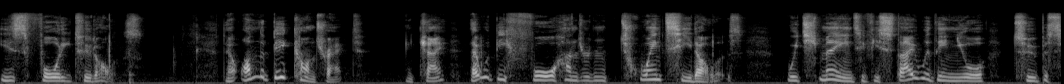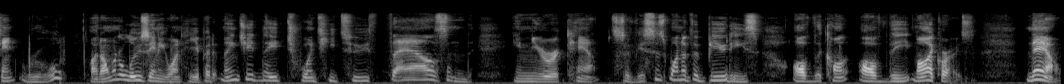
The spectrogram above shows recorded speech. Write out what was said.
is $42 now on the big contract okay that would be $420 which means if you stay within your 2% rule I don't want to lose anyone here but it means you'd need 22,000 in your account. So this is one of the beauties of the of the micros. Now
